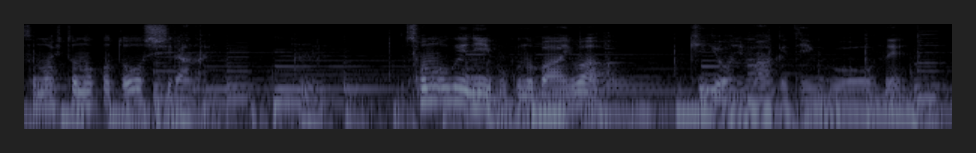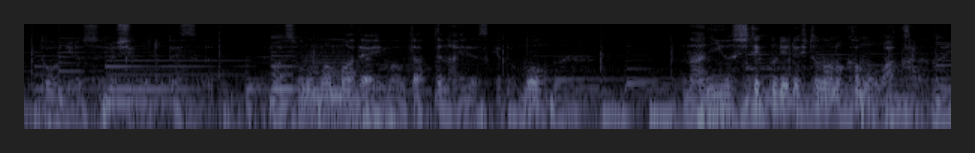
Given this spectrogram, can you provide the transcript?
その人のことを知らない、うん、その上に僕の場合は企業にマーケティングをね導入する仕事です。まあそのままでは今歌ってないですけども何をしてくれる人なのかもわからない。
